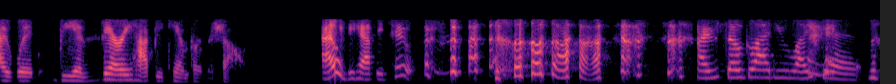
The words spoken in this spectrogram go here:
I would be a very happy camper, Michelle. I would be happy too. I'm so glad you like it.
